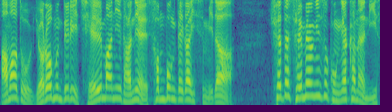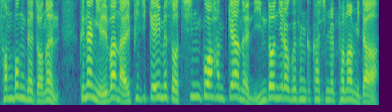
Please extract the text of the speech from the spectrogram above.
아마도 여러분들이 제일 많이 다닐 선봉대가 있습니다. 최대 3명이서 공략하는 이 선봉대전은 그냥 일반 RPG 게임에서 친구와 함께하는 인던이라고 생각하시면 편합니다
